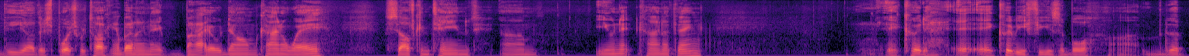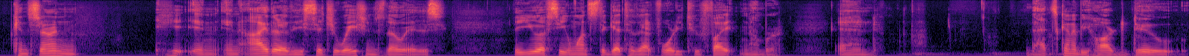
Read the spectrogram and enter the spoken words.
the other sports we're talking about in a biodome kind of way, self-contained um, unit kind of thing. It could it, could be feasible. Uh, the concern in in either of these situations though is the UFC wants to get to that 42 fight number and that's going to be hard to do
